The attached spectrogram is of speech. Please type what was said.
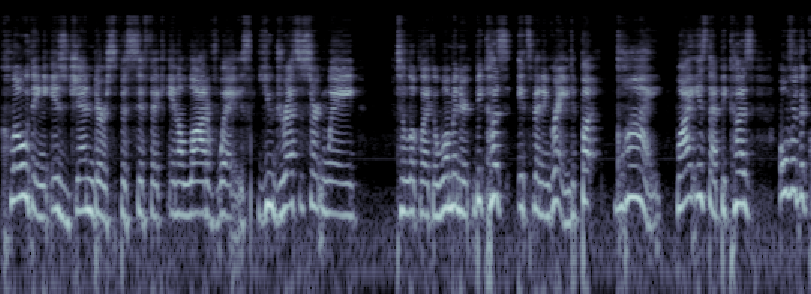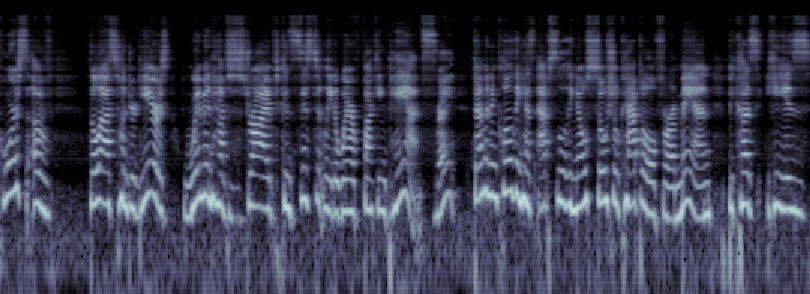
clothing is gender specific in a lot of ways. You dress a certain way to look like a woman or because it's been ingrained. But why? Why is that? Because over the course of the last hundred years, women have strived consistently to wear fucking pants. Right? Feminine clothing has absolutely no social capital for a man because he is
